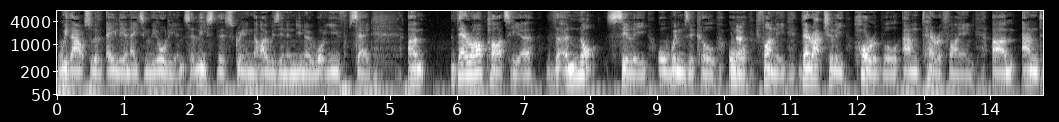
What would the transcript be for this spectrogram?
without sort of alienating the audience. At least the screening that I was in, and you know what you've said. Um, there are parts here that are not silly or whimsical or no. funny. They're actually horrible and terrifying. Um, and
